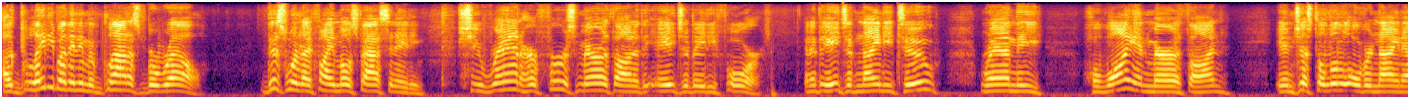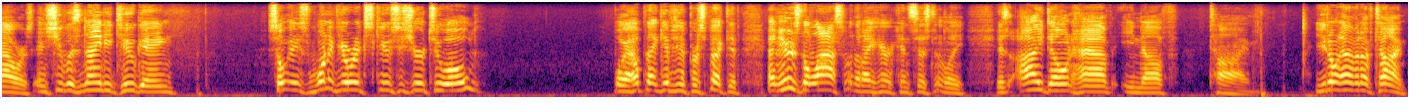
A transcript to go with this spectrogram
A lady by the name of Gladys Burrill. This one I find most fascinating. She ran her first marathon at the age of 84, and at the age of 92, ran the Hawaiian marathon in just a little over nine hours. And she was 92, gang. So is one of your excuses you're too old? Boy, I hope that gives you perspective. And here's the last one that I hear consistently is I don't have enough time. You don't have enough time.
